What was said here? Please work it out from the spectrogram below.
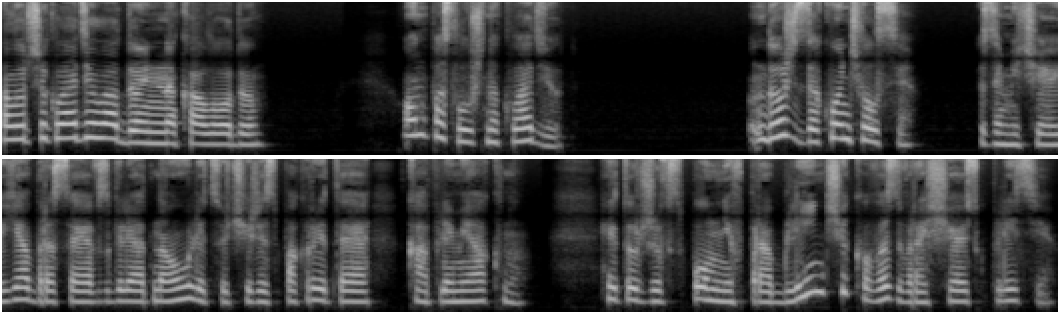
«Лучше клади ладонь на колоду». Он послушно кладет. «Дождь закончился», — замечаю я, бросая взгляд на улицу через покрытое каплями окно. И тут же, вспомнив про блинчик, возвращаюсь к плите.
